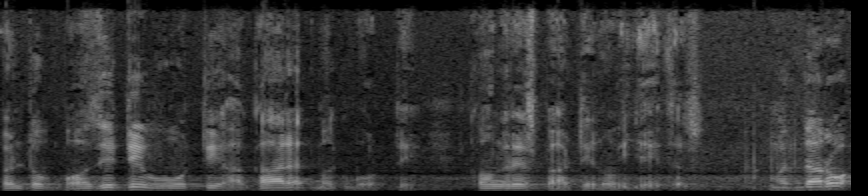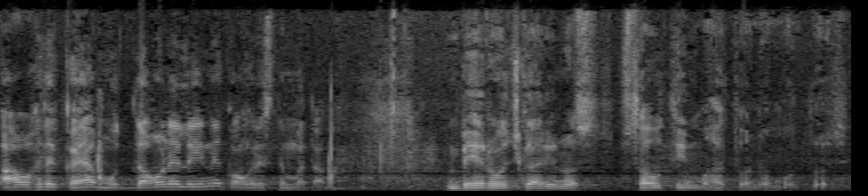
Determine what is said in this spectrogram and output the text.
પરંતુ પોઝિટિવ વોટથી હકારાત્મક વોટથી કોંગ્રેસ પાર્ટીનો વિજય થશે. મતદારો આ વખતે કયા મુદ્દાઓને લઈને કોંગ્રેસને મત આપે? બેરોજગારીનો સૌથી મહત્વનો મુદ્દો છે.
